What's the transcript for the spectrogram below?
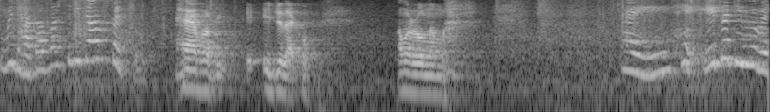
তুমি ঢাকা ভার্সিটি চান্স পেয়েছ? হ্যাঁ ভাবি। এই যে দেখো আমার রোল নাম্বার এই এটা কীভাবে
